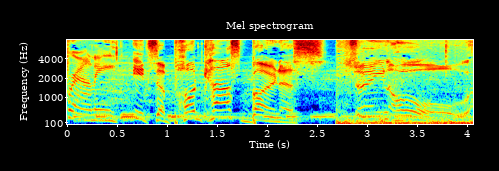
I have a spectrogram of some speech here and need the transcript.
Brownie. It's a podcast bonus. Jane Hall.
